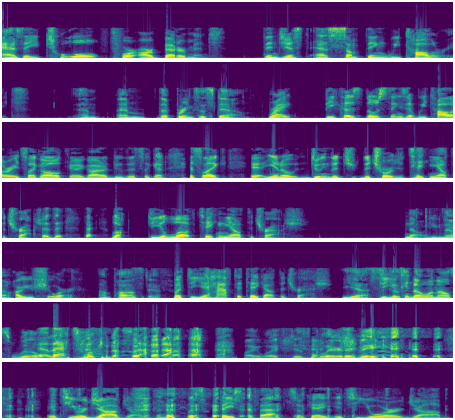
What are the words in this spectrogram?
as a tool for our betterment than just as something we tolerate. and and that brings us down. Right. Because those things that we tolerate, it's like, oh, okay, I got to do this again. It's like, uh, you know, doing the the chores, taking out the trash. That, look, do you love taking out the trash? No. You, No. Are you sure? I'm positive. But do you have to take out the trash? Yes, because con- no one else will. That's okay. My wife just glared at me. it's your job, Jonathan. Let's face the facts, okay? It's your job.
